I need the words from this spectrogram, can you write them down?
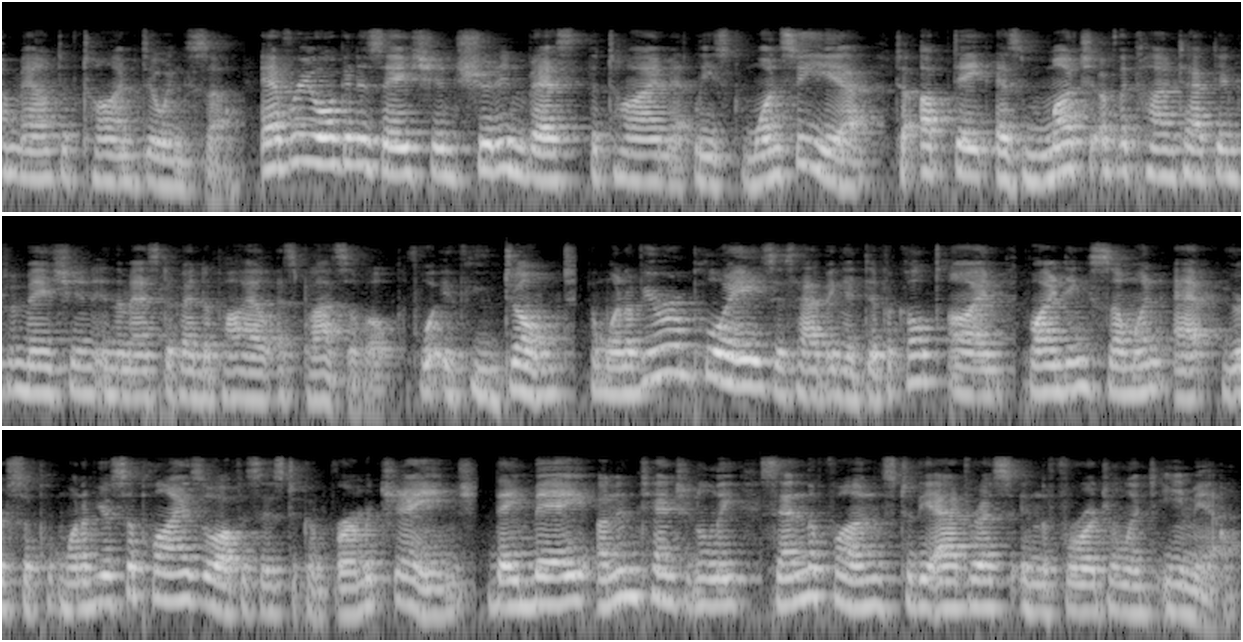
amount of time doing so. Every organization should invest the time at least once a year to update as much of the contact information in the master vendor file as possible. For if you don't, and one of your employees is having a difficult time finding someone at your one of your supplier's offices to confirm a change, they may unintentionally send the funds to the address in the fraudulent email.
